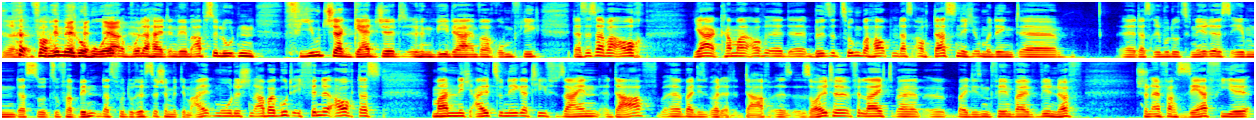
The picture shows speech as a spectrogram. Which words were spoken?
ja. vom Himmel geholt, ja, obwohl ja. er halt in dem absoluten Future-Gadget irgendwie da einfach rumfliegt. Das ist aber auch, ja, kann man auch äh, böse Zungen behaupten, dass auch das nicht unbedingt äh, äh, das Revolutionäre ist, eben das so zu verbinden, das Futuristische mit dem Altmodischen. Aber gut, ich finde auch, dass man nicht allzu negativ sein darf äh, bei diesem oder darf äh, sollte vielleicht äh, äh, bei diesem Film, weil Villeneuve schon einfach sehr viel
